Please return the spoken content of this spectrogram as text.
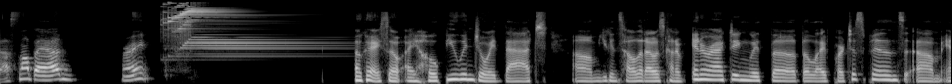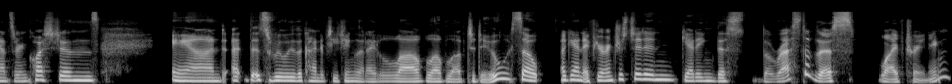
that's not bad, right? Okay, so I hope you enjoyed that. Um, you can tell that I was kind of interacting with the the live participants, um, answering questions, and uh, it's really the kind of teaching that I love, love, love to do. So again, if you're interested in getting this, the rest of this live training,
